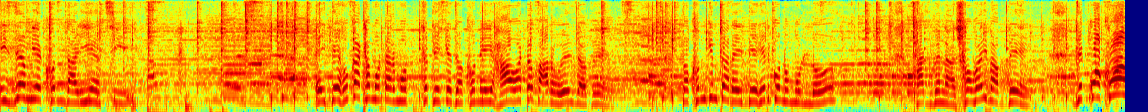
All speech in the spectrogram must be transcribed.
এই যে আমি এখন দাঁড়িয়ে আছি, এই দেহ কাঠামোটার মধ্যে থেকে যখন এই হাওয়াটা বার হয়ে যাবে, তখন কিন্তু আর এই দেহের কোনো মূল্য থাকবে না। সবাই ভাববে যে কখন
